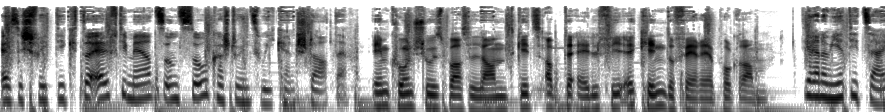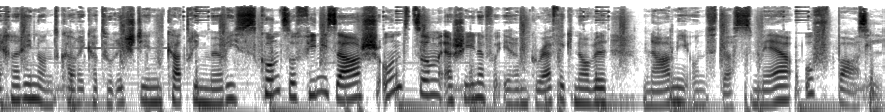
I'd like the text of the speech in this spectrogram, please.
Es ist Freitag, der 11. März und so kannst du ins Weekend starten. Im Kunsthaus Basel-Land gibt es ab der 11. ein Kinderferienprogramm. Die renommierte Zeichnerin und Karikaturistin Katrin Möris kommt zur Finissage und zum Erscheinen von ihrem Graphic Novel Nami und das Meer auf Basel.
